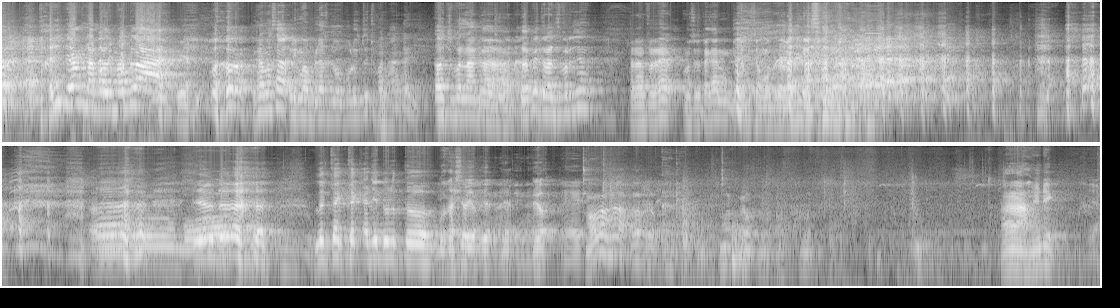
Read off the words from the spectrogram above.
Tadi bilang tambah 15. Enggak masalah 15 20 itu cuma angka, Ji. Oh. Cuma angka. Tapi transfernya Transfernya maksudnya kan kita bisa ngobrol lagi ya sih. Aduh, ya udah. Lu cek-cek aja dulu tuh. Gua kasih yuk, yuk, yuk. Enggak, enggak. Ah, ini Dik. Ya.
